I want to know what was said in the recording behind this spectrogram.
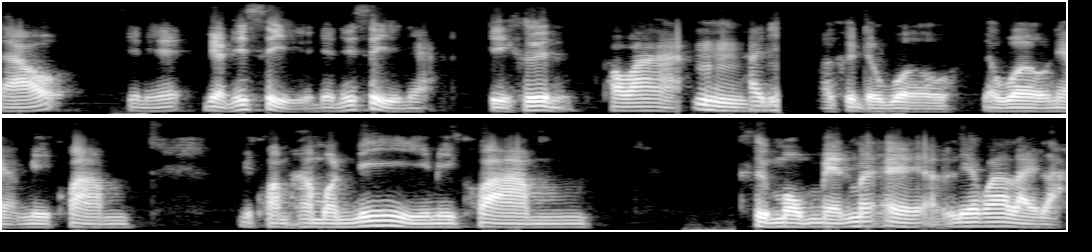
แล้วทีนี้เดือนที่สี่เดือนที่สี่เนี่ย ดีขึ้น เพราะว่าไพ่ที่มาคือ the world the world เนี่ยมีความมีความฮาร์โมนีมีความคือโมเมนต์มันเอเรียกว่าอะไรล่ะ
